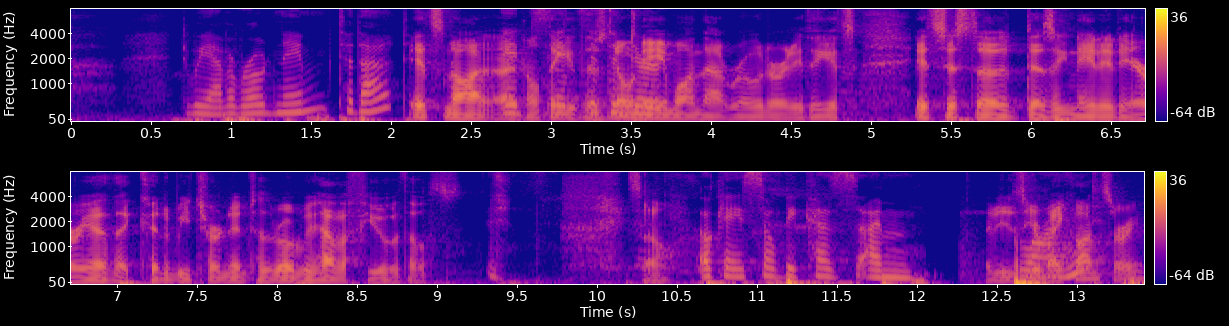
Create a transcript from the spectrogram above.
Do we have a road name to that? It's not. I don't think there's no name on that road or anything. It's it's just a designated area that could be turned into the road. We have a few of those. So. okay, so because I'm. Is your mic on? Sorry.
